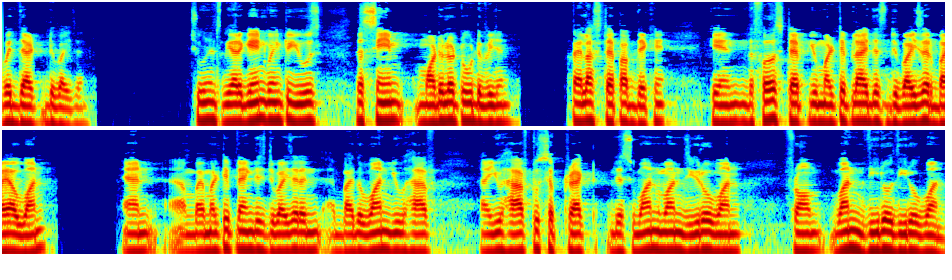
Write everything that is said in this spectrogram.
with that divisor students we are again going to use the same modular two division پہلا اسٹیپ آپ دیکھیں کہ the first step you multiply this divisor by one and by multiplying this divisor and by the one you have you have to subtract this one one zero one from one zero zero one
